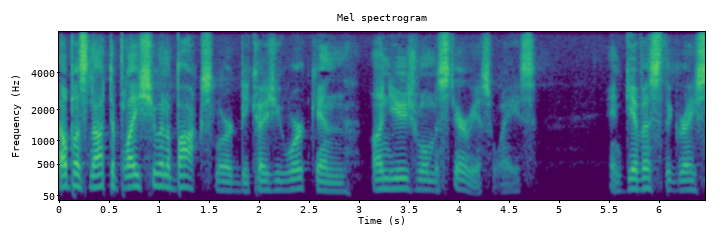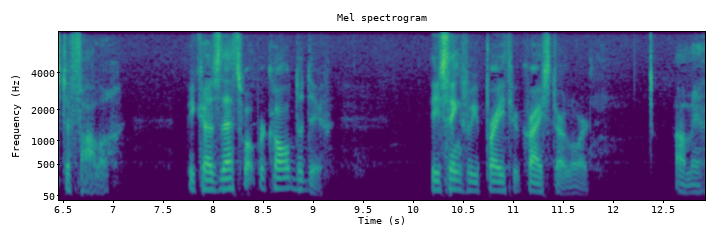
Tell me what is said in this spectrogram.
Help us not to place you in a box, Lord, because you work in unusual, mysterious ways. And give us the grace to follow, because that's what we're called to do. These things we pray through Christ our Lord. Amen.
